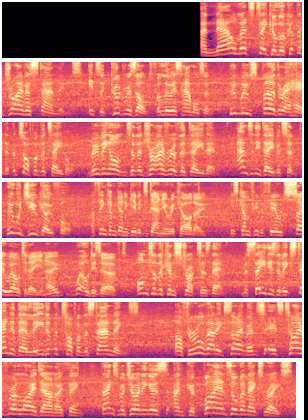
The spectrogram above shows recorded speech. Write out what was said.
And now let's take a look at the driver's standings. It's a good result for Lewis Hamilton, who moves further ahead at the top of the table. Moving on to the driver of the day then. Anthony Davidson, who would you go for? I think I'm going to give it to Daniel Ricciardo. He's come through the field so well today, you know. Well deserved. On to the constructors then. Mercedes have extended their lead at the top of the standings. After all that excitement, it's time for a lie down, I think. Thanks for joining us, and goodbye until the next race.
